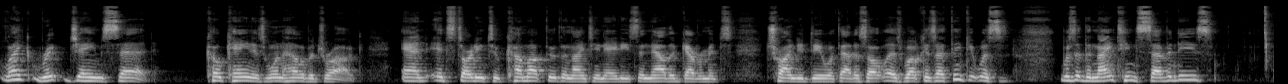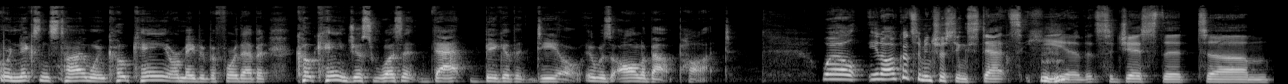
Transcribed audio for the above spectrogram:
like rick james said cocaine is one hell of a drug. And it's starting to come up through the 1980s and now the government's trying to deal with that as, al- as well. Because i think it was was it the 1970s or Nixon's time when cocaine, or maybe before that, but cocaine just wasn't that big of a deal. It was all about pot. Well, you know, I've got some interesting stats here that suggest that um,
